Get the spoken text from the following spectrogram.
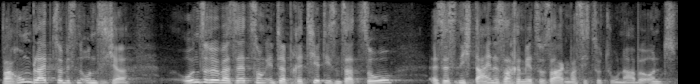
Warum bleibt so ein bisschen unsicher? Unsere Übersetzung interpretiert diesen Satz so, es ist nicht deine Sache, mir zu sagen, was ich zu tun habe. Und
